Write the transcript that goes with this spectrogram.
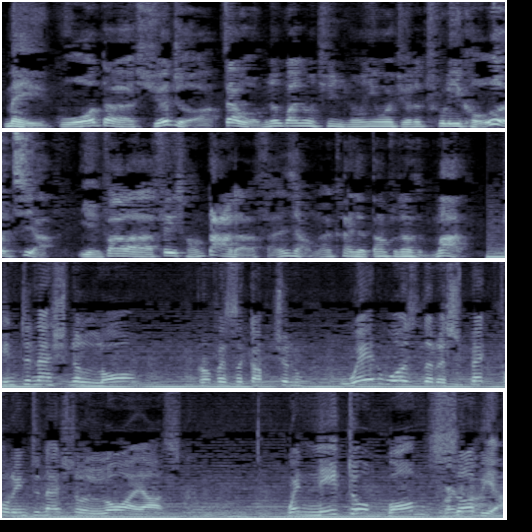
美国的学者，在我们的观众群体中，因为觉得出了一口恶气啊，引发了非常大的反响。我们来看一下当初他怎么骂的。 International law, Professor Kapchan, where was the respect for international law, I ask? When NATO bombed Serbia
